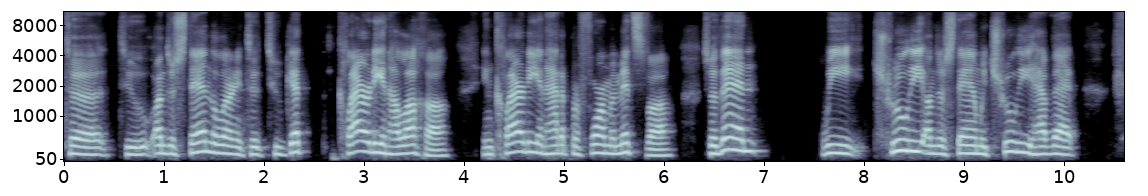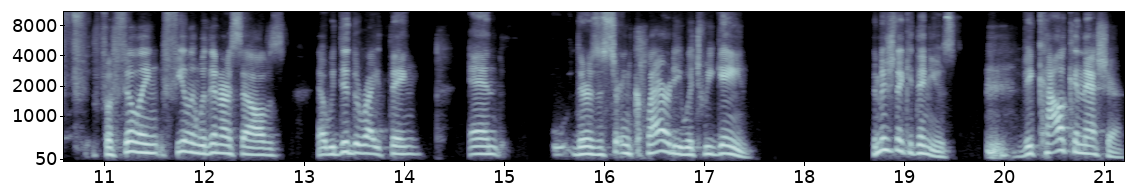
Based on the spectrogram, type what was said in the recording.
to to understand the learning, to to get clarity in halacha, in clarity in how to perform a mitzvah, so then we truly understand, we truly have that f- fulfilling feeling within ourselves that we did the right thing, and there's a certain clarity which we gain. The Mishnah continues, Vikal kanesher,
